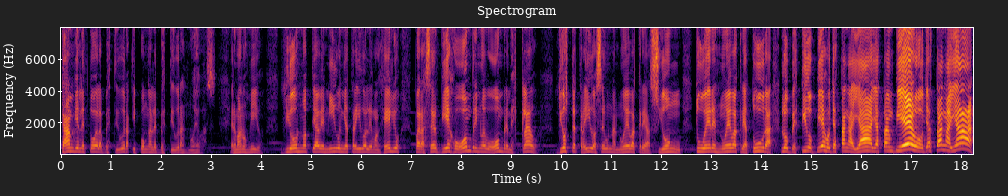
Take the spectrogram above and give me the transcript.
Cámbienle todas las vestiduras y pónganle vestiduras nuevas. Hermanos míos, Dios no te ha venido ni ha traído al Evangelio para ser viejo hombre y nuevo hombre mezclado. Dios te ha traído a ser una nueva creación. Tú eres nueva criatura. Los vestidos viejos ya están allá, ya están viejos, ya están allá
